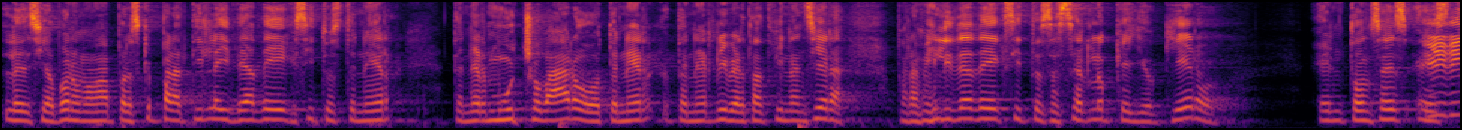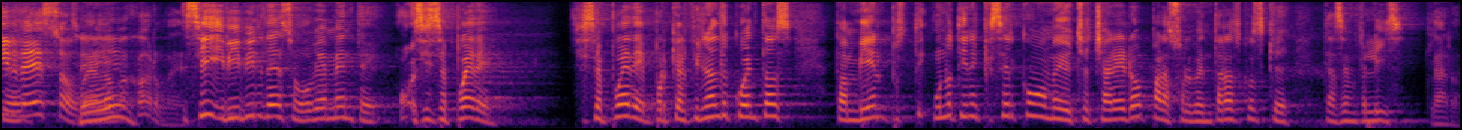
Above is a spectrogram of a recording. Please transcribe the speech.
le decía, bueno, mamá, pero es que para ti la idea de éxito es tener, tener mucho varo o tener, tener libertad financiera. Para mí la idea de éxito es hacer lo que yo quiero. Entonces, Y vivir este, de eso, güey, a lo mejor, güey. Sí, y vivir de eso, obviamente. O si se puede. Si se puede, porque al final de cuentas también pues, uno tiene que ser como medio chacharero para solventar las cosas que te hacen feliz. Claro.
